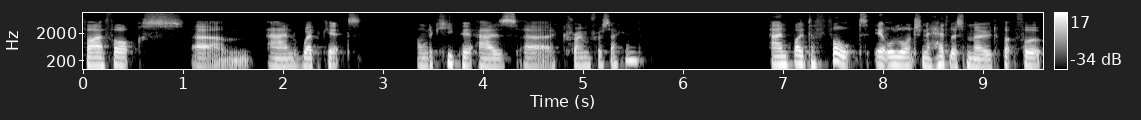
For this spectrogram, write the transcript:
Firefox, um, and WebKit. I want to keep it as uh, Chrome for a second. And by default, it will launch in a headless mode. But for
